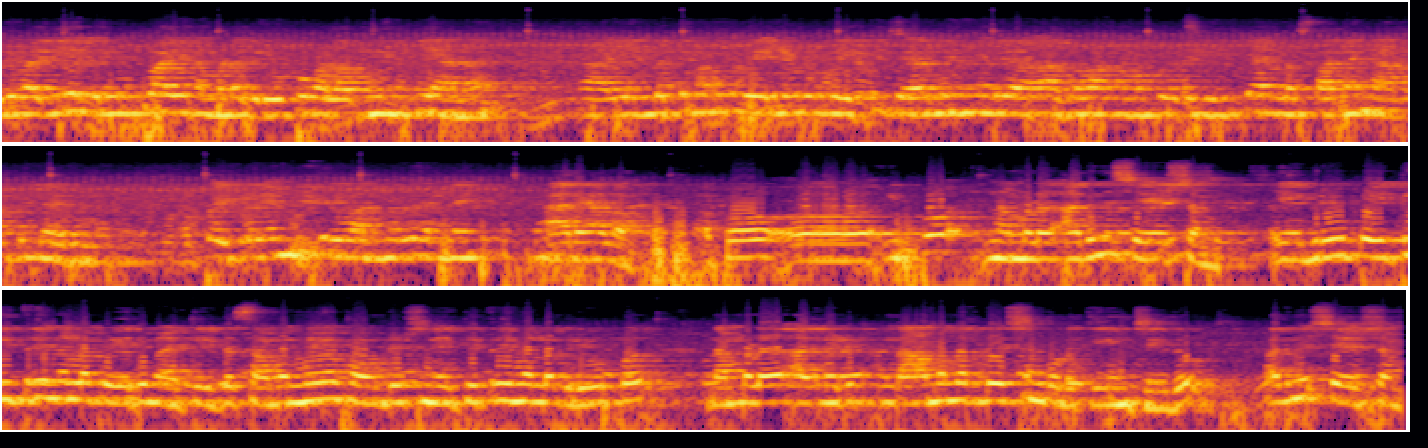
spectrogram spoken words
ഒരു വലിയ ഗ്രൂപ്പായി നമ്മുടെ ഗ്രൂപ്പ് വളർന്നിരിക്കുകയാണ്. എൺപത്തിമൂന്ന് പേരിലൂടെ കൂടി എത്തിച്ചേർന്നിരുന്നെങ്കിൽ അഥവാ നമുക്ക് ഇവിടെ ഇരിക്കാനുള്ള സ്ഥലം കാണത്തില്ലായിരുന്നു. അപ്പോൾ ഇത്രയും പേര് വന്നത് തന്നെ ധാരാളം. അപ്പോൾ ഇപ്പോൾ നമ്മൾ അതിനുശേഷം ഗ്രൂപ്പ് എയ്റ്റി ത്രീ എന്നുള്ള പേര് മാറ്റിയിട്ട് സമന്വയ ഫൗണ്ടേഷൻ എയ്റ്റി ത്രീ എന്നുള്ള ഗ്രൂപ്പ് നമ്മൾ അതിനൊരു നാമനിർദ്ദേശം കൊടുക്കുകയും ചെയ്തു. അതിനുശേഷം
